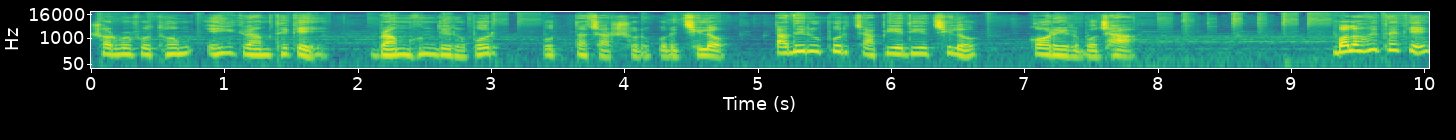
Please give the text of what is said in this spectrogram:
সর্বপ্রথম এই গ্রাম থেকে ব্রাহ্মণদের ওপর অত্যাচার শুরু করেছিল। তাদের উপর চাপিয়ে দিয়েছিল করের বোঝা। বলা হয়ে থাকে,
